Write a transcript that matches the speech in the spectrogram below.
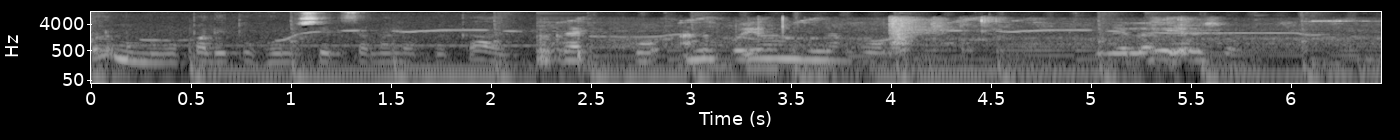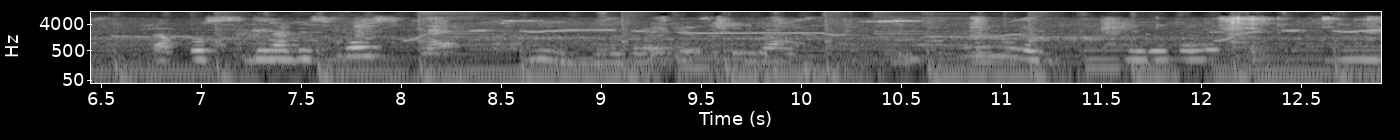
wala mo mapalit og wholesale sa manok na kal Like po, ano po yung ginagawa? Pinalahi siya. Tapos, ginadispose po. Hmm, ginagawa sa tindahan. Hmm, hindi ko. Hmm.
